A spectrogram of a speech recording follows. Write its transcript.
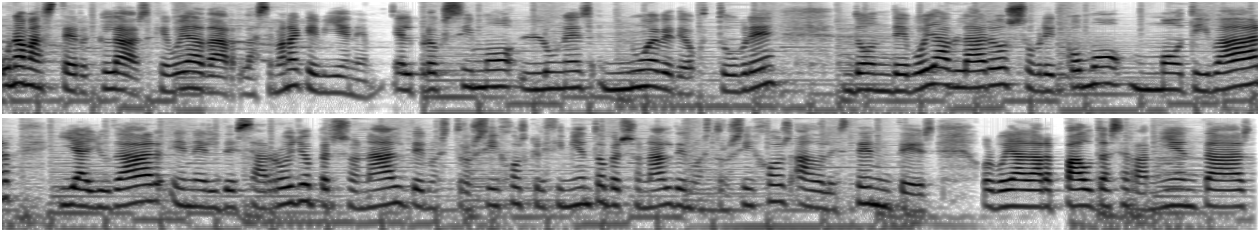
una masterclass que voy a dar la semana que viene, el próximo lunes 9 de octubre, donde voy a hablaros sobre cómo motivar y ayudar en el desarrollo personal de nuestros hijos, crecimiento personal de nuestros hijos adolescentes. Os voy a dar pautas, herramientas.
